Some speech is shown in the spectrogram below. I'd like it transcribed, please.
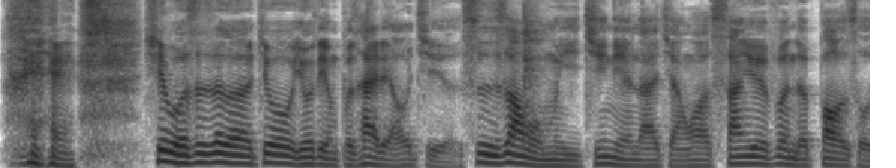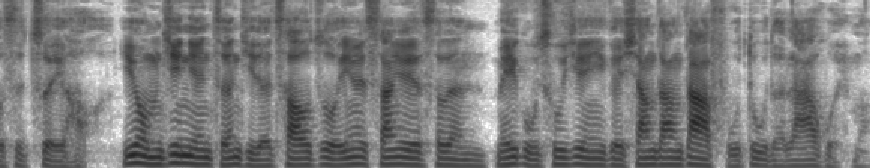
谢博士，这个就有点不太了解。事实上，我们以今年来讲的话，三月份的报酬是最好，因为我们今年整体的操作，因为三月份美股出现一个相当大幅度的拉回嘛，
